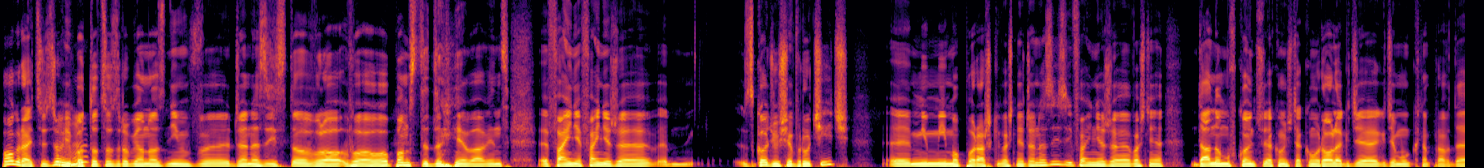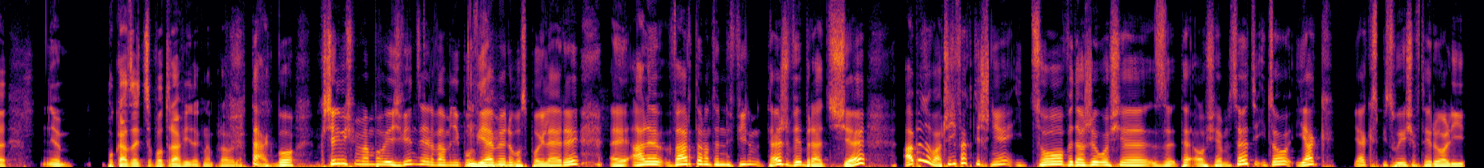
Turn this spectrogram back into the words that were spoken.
pograć, coś zrobić, Mhm. bo to, co zrobiono z nim w Genesis, to woła- wołało pomstę do nieba, więc y, fajnie, fajnie, że ym, zgodził się wrócić y, mi- mimo porażki właśnie Genesis i fajnie, że właśnie dano mu w końcu jakąś taką rolę, gdzie, gdzie mógł naprawdę y, pokazać, co potrafi tak naprawdę. Tak, bo chcielibyśmy wam powiedzieć więcej, ale wam nie powiemy, no bo spoilery, e, ale warto na ten film też wybrać się, aby zobaczyć faktycznie, co wydarzyło się z T800 i co, jak, jak spisuje się w tej roli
